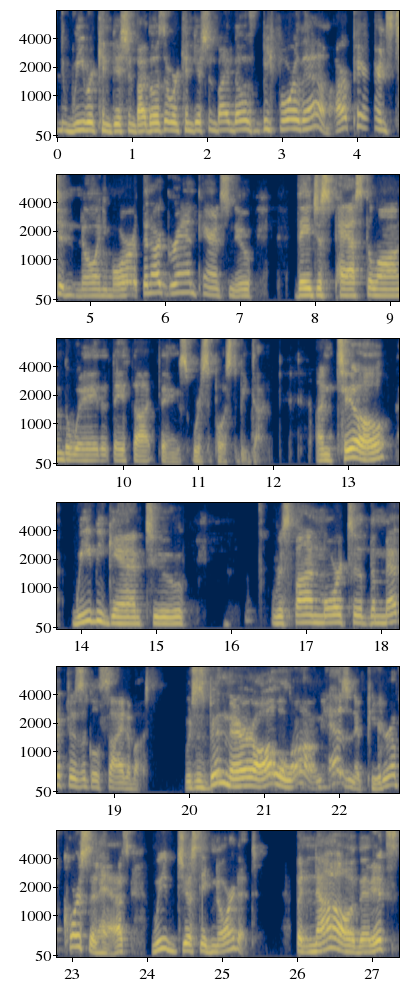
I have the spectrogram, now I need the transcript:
we were conditioned by those that were conditioned by those before them. Our parents didn't know any more than our grandparents knew. They just passed along the way that they thought things were supposed to be done until we began to respond more to the metaphysical side of us, which has been there all along, hasn't it, Peter? Of course it has. We've just ignored it. But now that it's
